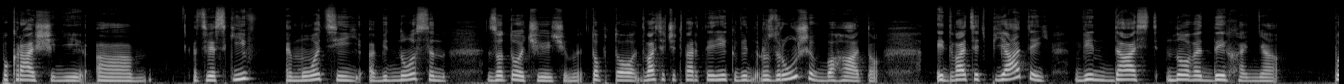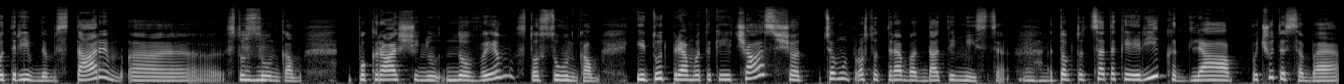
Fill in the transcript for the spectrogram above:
покращенні а, зв'язків, емоцій, відносин з оточуючими. Тобто 24-й рік він розрушив багато, і 25-й він дасть нове дихання потрібним старим е, стосункам, покращенню новим стосункам. І тут прямо такий час, що цьому просто треба дати місце. Тобто, це такий рік для почути себе,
